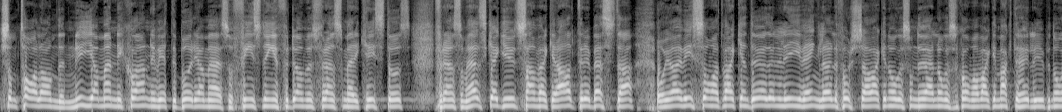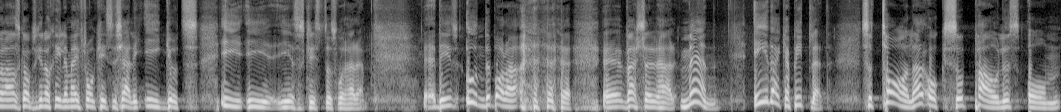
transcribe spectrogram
som talar om den nya människan. Ni vet det börjar med så finns det ingen fördömelse för den som är i Kristus. För den som älskar Gud samverkar alltid det bästa. Och jag är viss om att varken död eller liv, änglar eller första, varken något som nu är eller något som kommer, varken makt eller höjd eller djup, någon annan skapelse kunna skilja mig från Kristus kärlek i Guds, i, i Jesus Kristus vår Herre. Eh, det är underbara eh, verser verser det här. Men i det här kapitlet så talar också Paulus om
